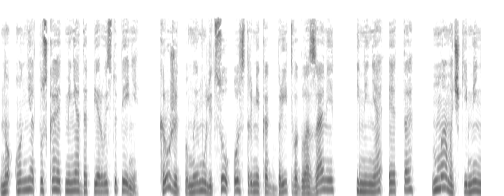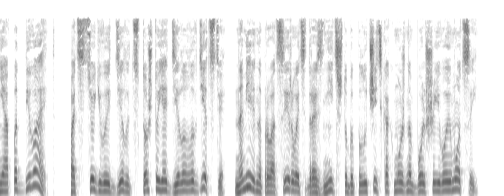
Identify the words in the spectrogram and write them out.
но он не отпускает меня до первой ступени, кружит по моему лицу острыми, как бритва, глазами, и меня это, мамочки, меня подбивает, подстегивает делать то, что я делала в детстве, намеренно провоцировать, дразнить, чтобы получить как можно больше его эмоций.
